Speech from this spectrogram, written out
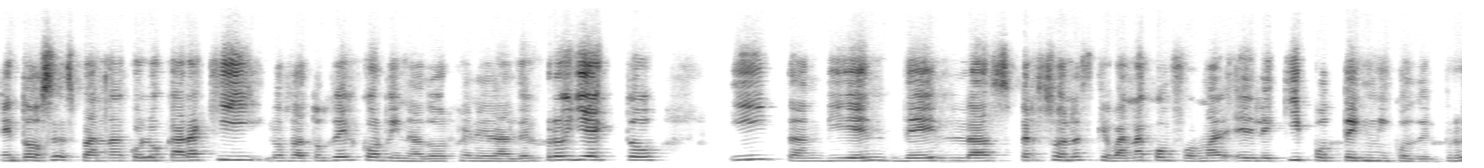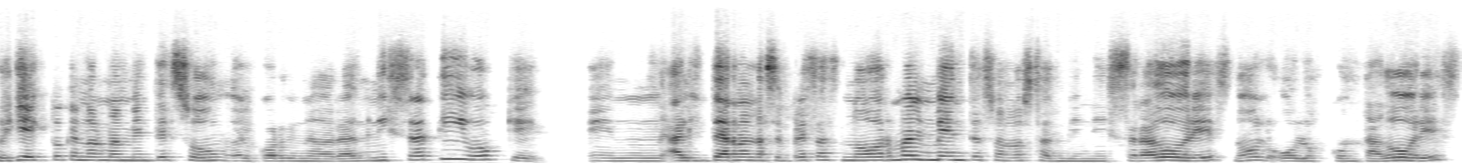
Entonces, van a colocar aquí los datos del coordinador general del proyecto y también de las personas que van a conformar el equipo técnico del proyecto, que normalmente son el coordinador administrativo, que en, al interno en las empresas normalmente son los administradores, ¿no? O los contadores,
